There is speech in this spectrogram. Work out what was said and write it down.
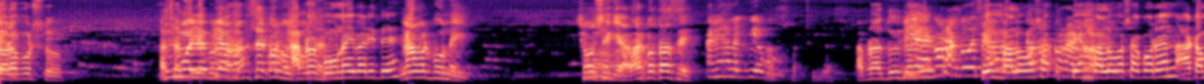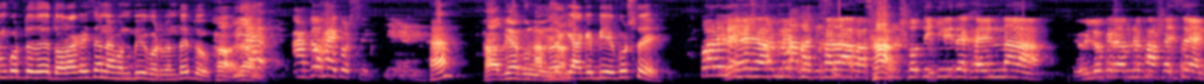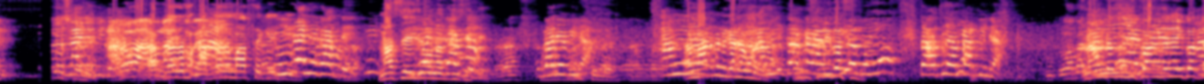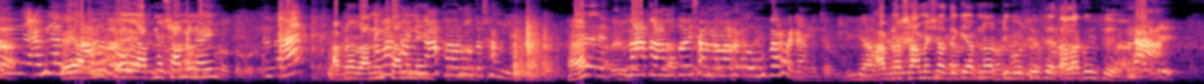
ধরা পড়ছো। আচ্ছা আপনার বউ নাই। বাড়িতে? না আমার বউ নেই। সমস্যা কি আর কথা আছে? আমি হালাক বিয়ে আপনারা দুইজনে বিয়ে করান গো, প্রেম ভালোবাসা প্রেম ভালোবাসা করেন আকাম করতে যায় ধরা খাইছেন এখন বিয়ে করবেন তাই তো? হ্যাঁ বিয়ে হাই করছে। হ্যাঁ? হ্যাঁ বিয়া আপনারা কি আগে বিয়ে করছে? করে। খারাপ আপনি সতীগিরি দেখায়েন না। ওই লোকের আপনি ফাঁসাইছেন। বাইরে বিনা। আরও আপনার আপনার মার থেকে। মাসে এই দিছে। আমি মারবেন কেন আমারে? আমি চুরি করছি। তুই মারবি না। আপনার স্বামী নাই? আপনার রানিং স্বামী নাই? না খাওয়ার মতো স্বামী। হ্যাঁ? না তো আমি তো ওই স্বামী আমার উপকার হয় না। আপনার স্বামীর সাথে কি আপনার ডিভোর্স হয়েছে? তালাক হয়েছে? না।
